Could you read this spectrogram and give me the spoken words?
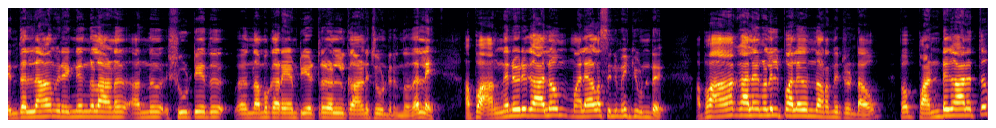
എന്തെല്ലാം രംഗങ്ങളാണ് അന്ന് ഷൂട്ട് ചെയ്ത് നമുക്കറിയാം തിയേറ്ററുകളിൽ കാണിച്ചുകൊണ്ടിരുന്നത് അല്ലേ? അപ്പോൾ അങ്ങനെ ഒരു കാലവും മലയാള സിനിമയ്ക്കുണ്ട്. അപ്പോൾ ആ കാലങ്ങളിൽ പലതും നടന്നിട്ടുണ്ടാവും. ഇപ്പോൾ പണ്ട് കാലത്ത്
